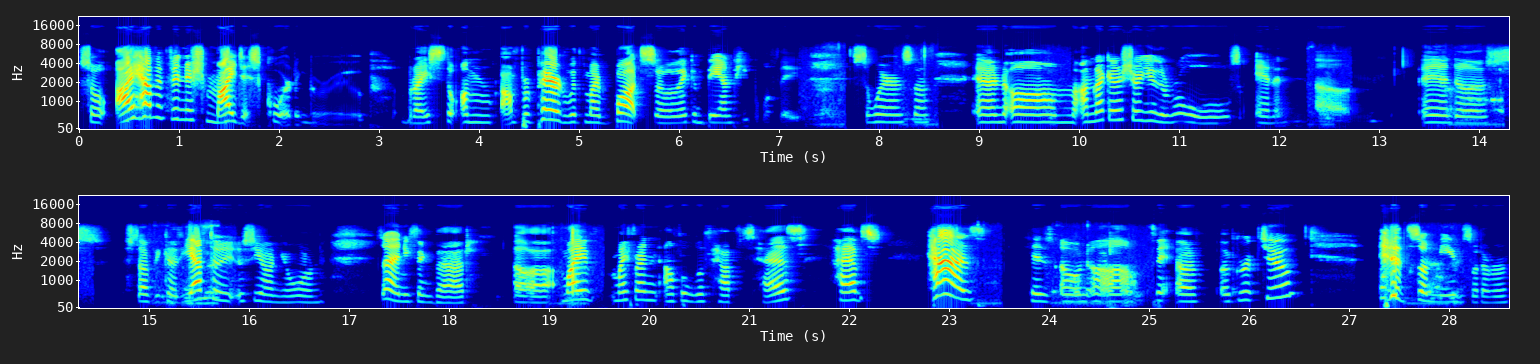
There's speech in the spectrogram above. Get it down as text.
So I haven't finished my Discord group, but I still I'm I'm prepared with my bots so they can ban people if they swear and stuff. And um, I'm not gonna show you the rules and um and uh stuff because you have to see on your own. It's not anything bad. Uh, my my friend Alpha Wolf has has has has his own um uh, a group too. it's some memes whatever,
